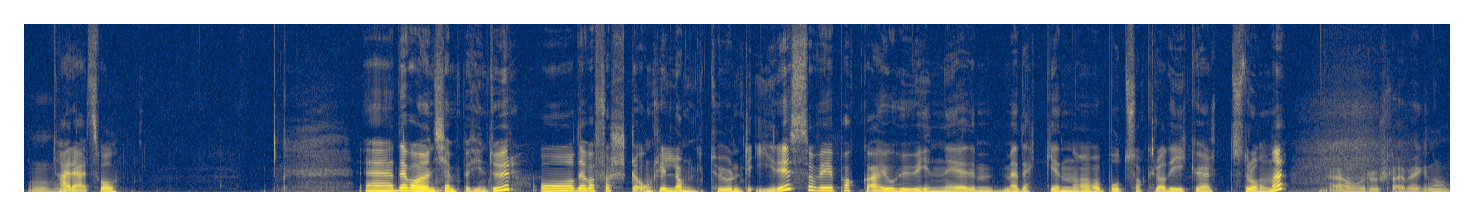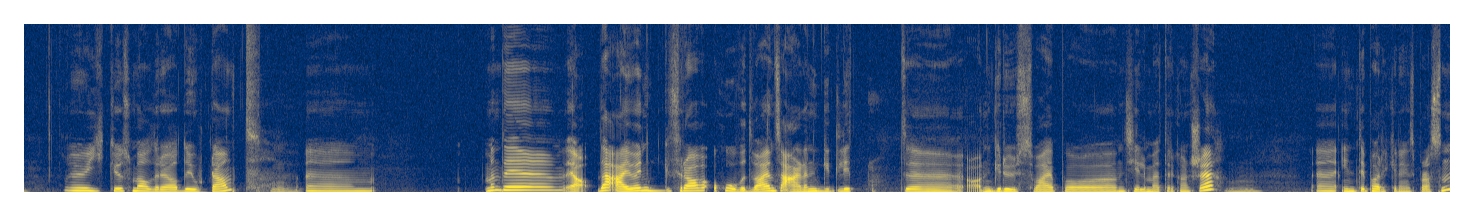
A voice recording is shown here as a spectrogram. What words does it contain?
Mm. her i Eidsvoll. Uh, det var jo en kjempefin tur, og det var første ordentlig langturen til Iris, så vi pakka jo hun inn i, med dekken og potesokker, og det gikk jo helt strålende. Ja, og rusla i veggen òg. Hun gikk jo som aldri hadde gjort annet. Mm. Um, men det Ja, det er jo en Fra hovedveien så er det en litt uh, En grusvei på en kilometer, kanskje, Mm. Uh, inn til parkeringsplassen.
